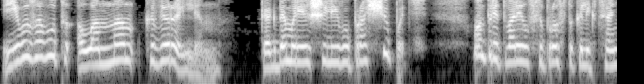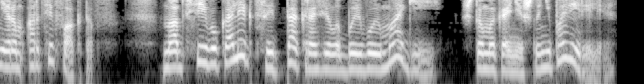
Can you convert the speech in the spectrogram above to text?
Его зовут Ланнан Кавереллин. Когда мы решили его прощупать, он притворился просто коллекционером артефактов. Но от всей его коллекции так разило боевой магией, что мы, конечно, не поверили.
